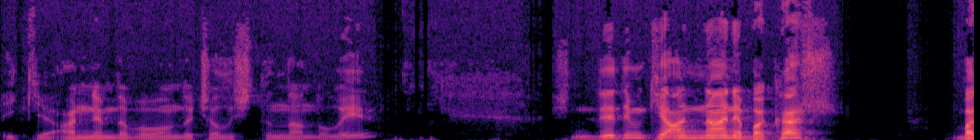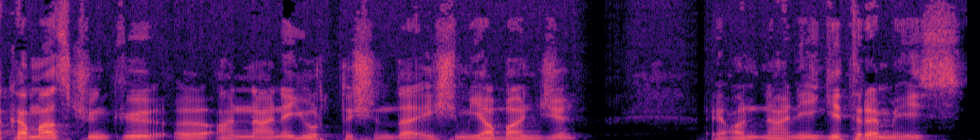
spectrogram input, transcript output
İki annem de babam da çalıştığından dolayı. Şimdi dedim ki anneanne bakar. Bakamaz çünkü e, anneanne yurt dışında, eşim yabancı. E, anneanneyi getiremeyiz.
